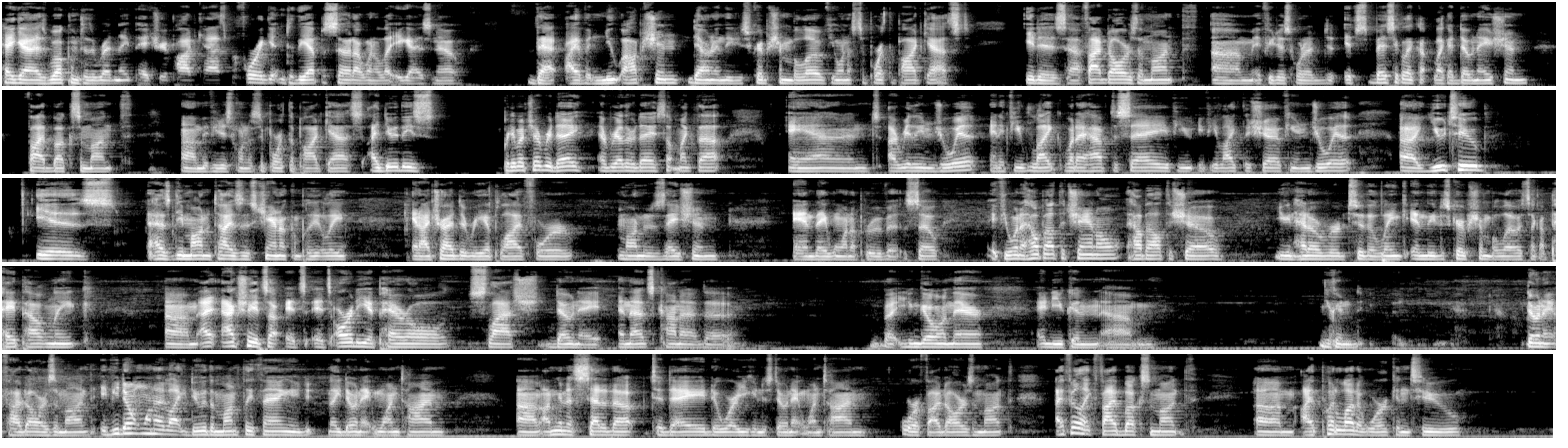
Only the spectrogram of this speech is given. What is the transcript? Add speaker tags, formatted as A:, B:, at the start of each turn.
A: Hey guys, welcome to the Redneck Patriot podcast. Before I get into the episode, I want to let you guys know that I have a new option down in the description below if you want to support the podcast. It is uh, $5 a month. Um, if you just want to, it's basically like a, like a donation, five bucks a month. Um, if you just want to support the podcast, I do these pretty much every day, every other day, something like that. And I really enjoy it. And if you like what I have to say, if you if you like the show, if you enjoy it, uh, YouTube is has demonetized this channel completely, and I tried to reapply for monetization, and they won't approve it. So, if you want to help out the channel, help out the show, you can head over to the link in the description below. It's like a PayPal link. Um, I, actually, it's a, it's it's RD Apparel slash donate, and that's kind of the. But you can go on there, and you can um, you can donate five dollars a month. If you don't want to like do the monthly thing, you like donate one time. Um, I'm gonna set it up today to where you can just donate one time or five dollars a month. I feel like five bucks a month. Um, I put a lot of work into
